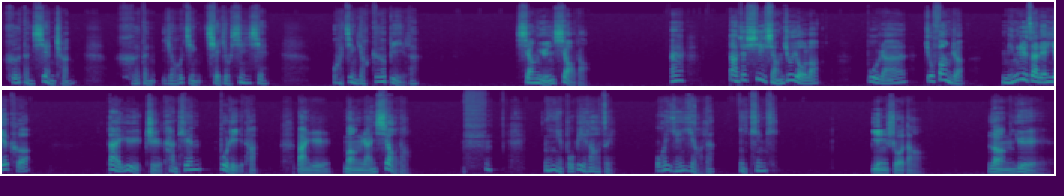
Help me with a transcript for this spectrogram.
何等现成，何等有景且又新鲜，我竟要搁笔了。湘云笑道：“哎，大家细想就有了，不然就放着，明日再连也可。”黛玉只看天，不理他。半日猛然笑道：“哼，你也不必唠嘴，我也有了，你听听。”因说道：“冷月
